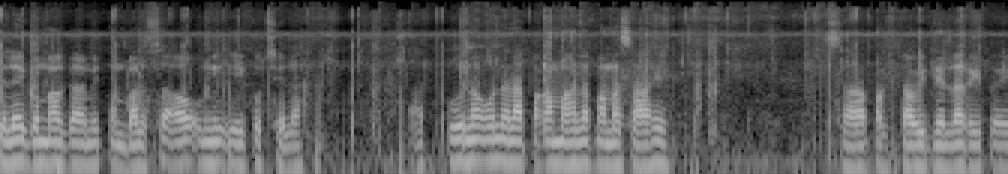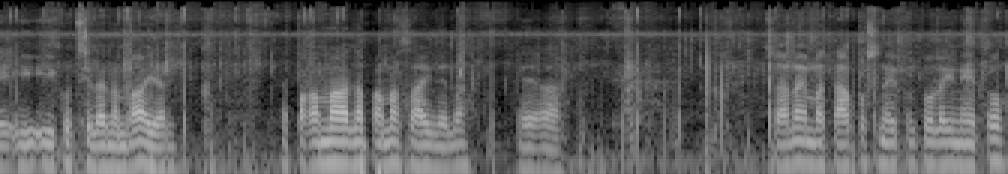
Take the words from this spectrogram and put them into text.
Sila gumagamit ng balsa o umiikot sila. At unang-una napakamahal na pamasahe. Sa pagtawid nila rito ay iikot sila ng bayan. Napakamahal na pamasahe nila. Kaya sana ay matapos na itong tulay na ito.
